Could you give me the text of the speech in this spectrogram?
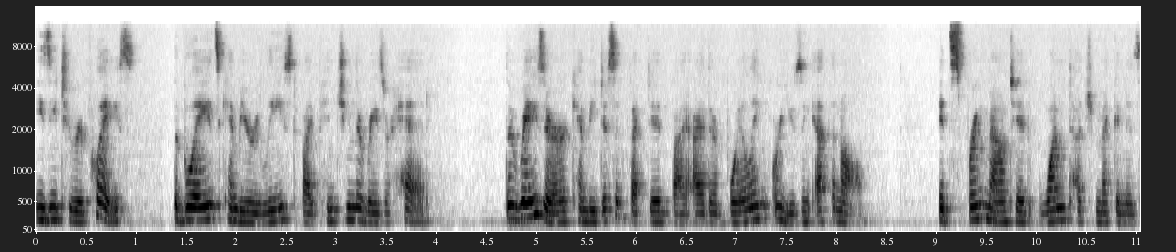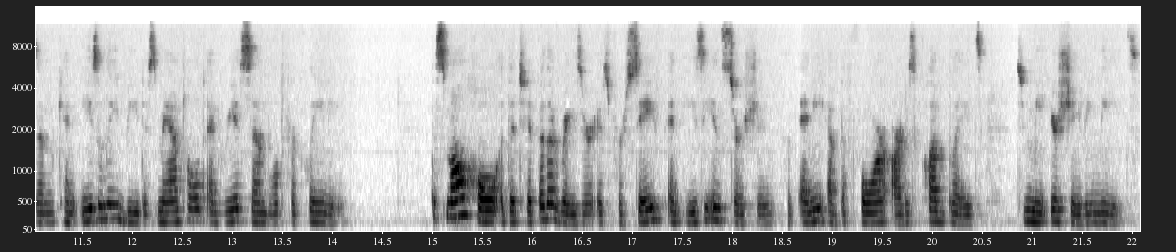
Easy to replace, the blades can be released by pinching the razor head. The razor can be disinfected by either boiling or using ethanol. Its spring-mounted one-touch mechanism can easily be dismantled and reassembled for cleaning. The small hole at the tip of the razor is for safe and easy insertion of any of the four Artist Club blades to meet your shaving needs.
